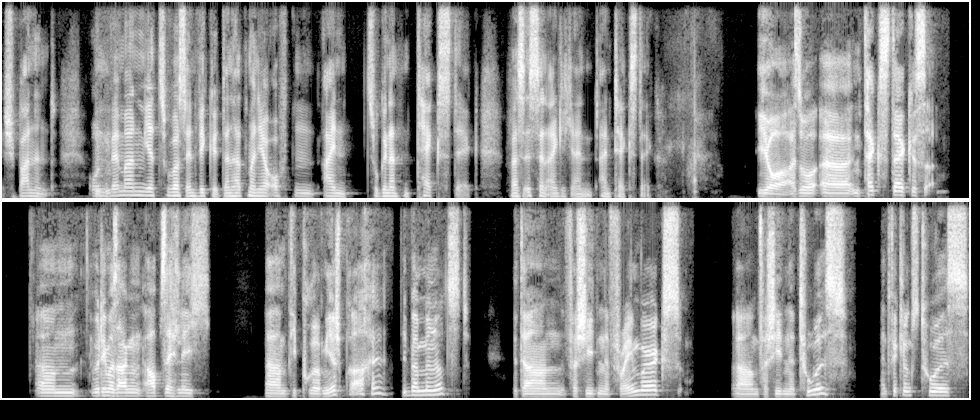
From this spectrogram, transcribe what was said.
Spannend. Und mhm. wenn man jetzt sowas entwickelt, dann hat man ja oft einen, einen sogenannten Tech-Stack. Was ist denn eigentlich ein, ein Tech-Stack? Ja, also äh, ein Tech-Stack ist ähm, würde ich mal sagen, hauptsächlich ähm, die Programmiersprache, die man benutzt, dann verschiedene Frameworks, ähm, verschiedene Tools, Entwicklungstools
